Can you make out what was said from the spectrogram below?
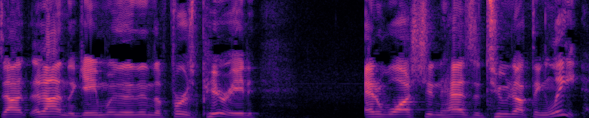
Not, not in the game, within the first period, and Washington has a 2 0 lead.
